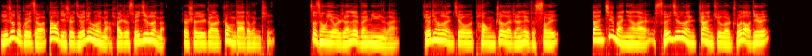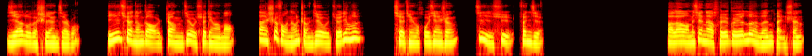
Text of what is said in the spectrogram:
宇宙的规则到底是决定论的还是随机论的？这是一个重大的问题。自从有人类文明以来，决定论就统治了人类的思维，但几百年来，随机论占据了主导地位。耶鲁的实验结果的确能够拯救薛定谔猫，但是否能拯救决定论？且听胡先生继续分解。好了，我们现在回归论文本身。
